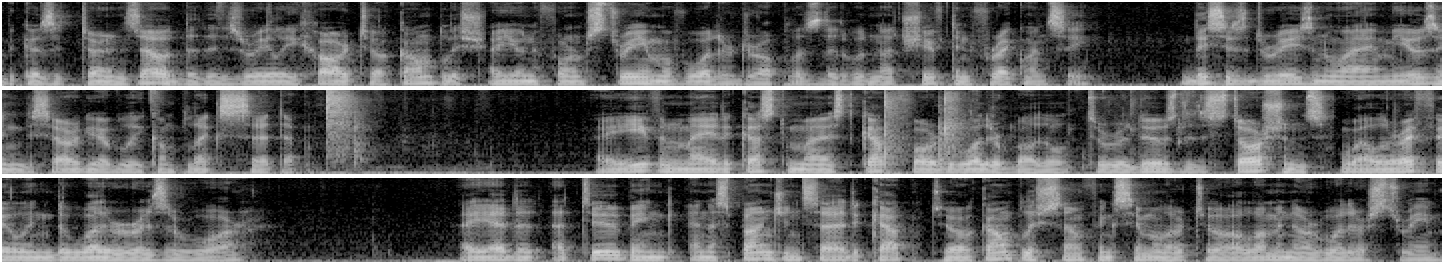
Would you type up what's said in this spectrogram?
because it turns out that it is really hard to accomplish a uniform stream of water droplets that would not shift in frequency. This is the reason why I'm using this arguably complex setup. I even made a customized cup for the water bottle to reduce the distortions while refilling the water reservoir. I added a tubing and a sponge inside the cup to accomplish something similar to a laminar water stream.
